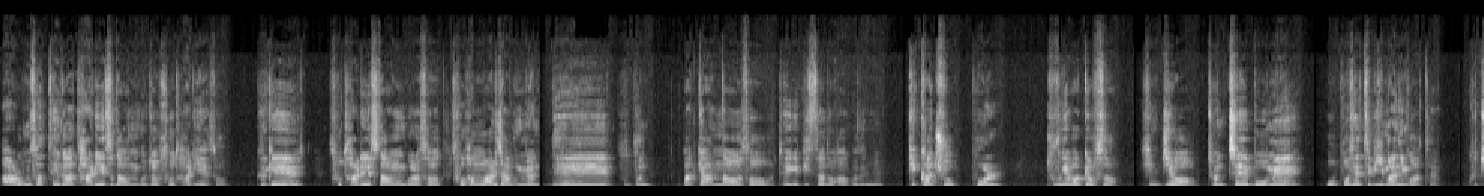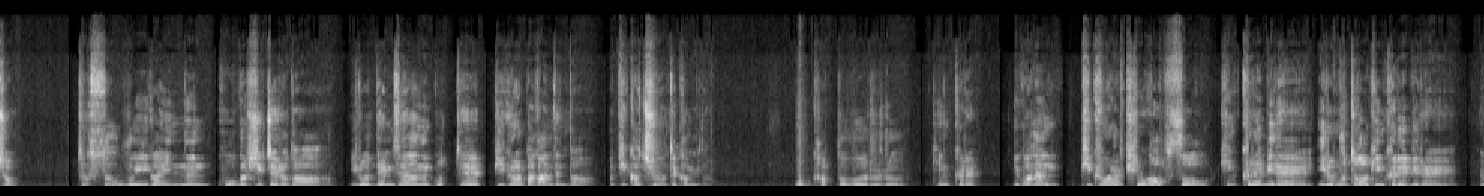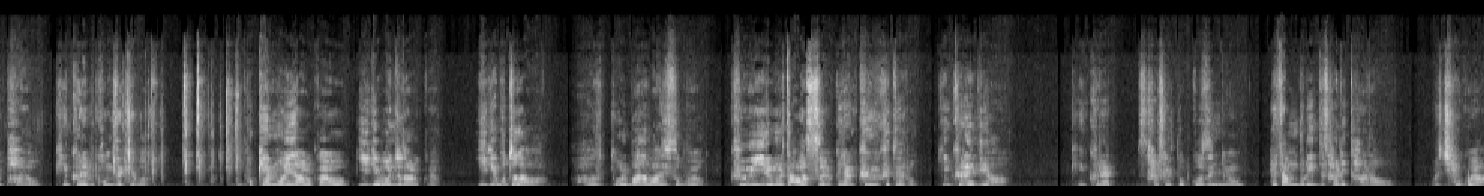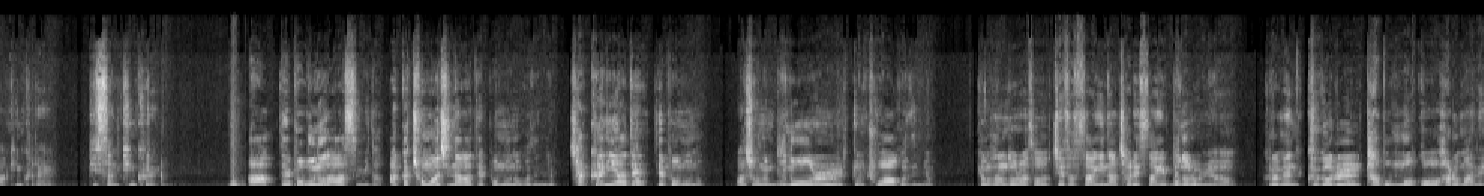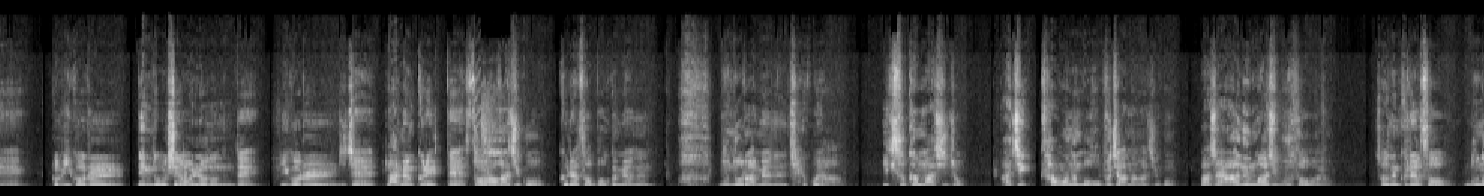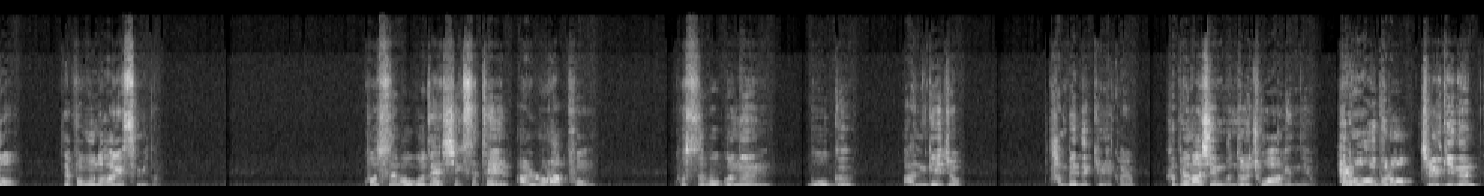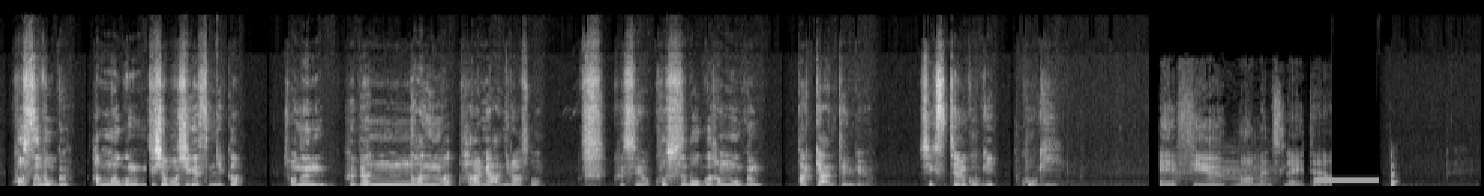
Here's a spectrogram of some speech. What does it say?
아롱 사태가 다리에서 나오는 거죠, 소 다리에서. 그게 소 다리에서 나오는 거라서 소 한 마리 잡으면 네 부분 밖에 안 나와서 되게 비싸도 가거든요. 피카츄, 볼, 두 개밖에 없어. 심지어 전체 몸의 5% 미만인 것 같아요. 그쵸? 특수 부위가 있는 고급 식재료다. 이런 냄새나는 꽃에 비교할 바가 안 된다. 피카츄 선택합니다. 카프브르르, 킹크랩. 이거는 비교할 필요가 없어. 킹크랩이래. 이름부터가 킹크랩이래. 봐요. 킹크랩 검색해봐. 포켓몬이 나올까요? 이게 먼저 나올까요? 이게부터 나와. 아, 얼마나 맛있어 보여. 그 이름을 따왔어요. 그냥 그 그대로. 킹크랩이야. 킹크랩 살살 높거든요. 해산물인데 살이 달아. 아, 최고야, 킹크랩. 비싼 킹크랩. 아, 대포 문어 나왔습니다. 아까 총어 지나가 대포 문어거든요. 샤크니아 대 대포 문어. 아, 저는 문어를 좀 좋아하거든요. 경상도라서 제사상이나 차례상에 문어를 올려요. 그러면 그거를 다 못 먹어, 하루 만에. 그럼 이거를 냉동실에 얼려놓는데, 이거를 이제 라면 끓일 때 썰어가지고 끓여서 먹으면은, 하, 문어라면은 최고야. 익숙한 맛이죠? 아직 상어는 먹어보지 않아가지고. 맞아요. 아는 맛이 무서워요. 저는 그래서 문어, 대포문어 하겠습니다. 코스보그 대 식스테일, 알로라퐁. 코스보그는 모그, 안개죠? 담배 느낌일까요? 흡연하시는 분들은 좋아하겠네요. 해호흡으로 즐기는 코스보그. 한 모금 드셔보시겠습니까? 저는 흡연하는 사람이 아니라서 글쎄요. 코스보그 한 모금 딱히 안 땡겨요. 식스테일 고기? 고기. A few moments later.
